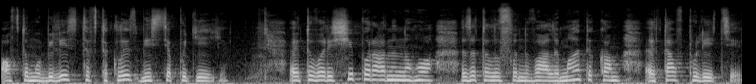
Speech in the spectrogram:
Автомобілісти втекли з місця події. Е, Товариші пораненого зателефонували медикам е, та в поліцію.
